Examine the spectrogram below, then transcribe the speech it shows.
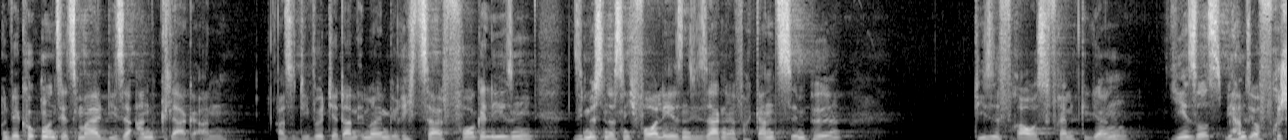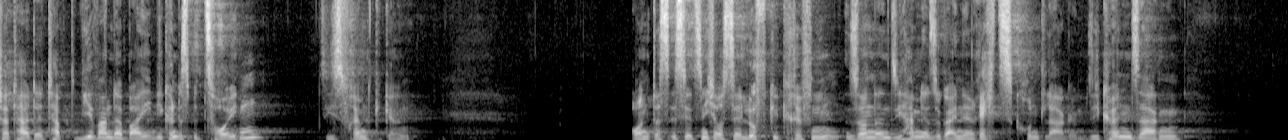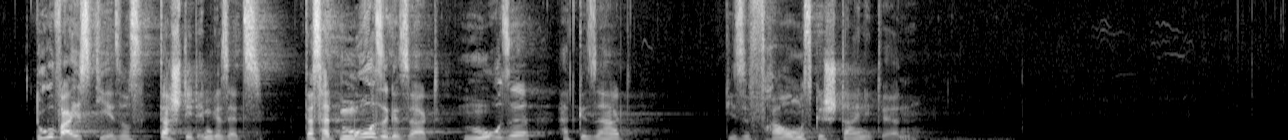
Und wir gucken uns jetzt mal diese Anklage an. Also die wird ja dann immer im Gerichtssaal vorgelesen. Sie müssen das nicht vorlesen, Sie sagen einfach ganz simpel, diese Frau ist fremdgegangen Jesus, wir haben sie auf frischer Tat ertappt, wir waren dabei, wir können das bezeugen, sie ist fremdgegangen. Und das ist jetzt nicht aus der Luft gegriffen, sondern sie haben ja sogar eine Rechtsgrundlage. Sie können sagen, du weißt, Jesus, das steht im Gesetz. Das hat Mose gesagt. Mose hat gesagt, diese Frau muss gesteinigt werden.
